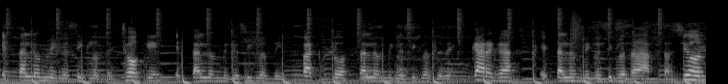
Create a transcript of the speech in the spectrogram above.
están los microciclos de choque, están los microciclos de impacto, están los microciclos de descarga, están los microciclos de adaptación.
